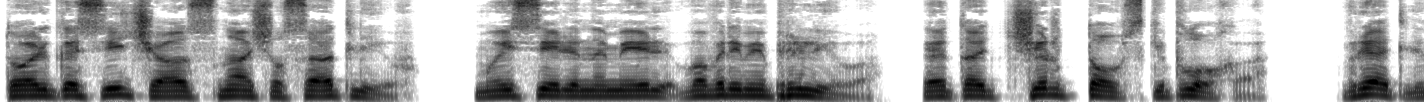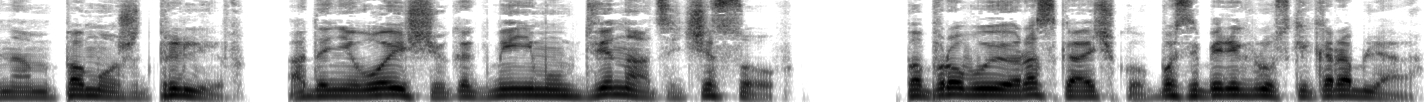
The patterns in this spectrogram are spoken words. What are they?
«Только сейчас начался отлив. Мы сели на мель во время прилива. Это чертовски плохо. Вряд ли нам поможет прилив, а до него еще как минимум 12 часов. Попробую раскачку после перегрузки корабля,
